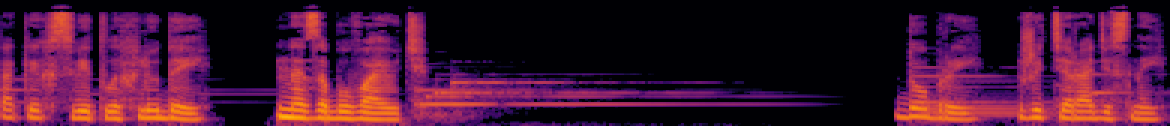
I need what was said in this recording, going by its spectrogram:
Таких світлих людей не забувають. Добрий, життєрадісний,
